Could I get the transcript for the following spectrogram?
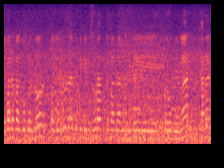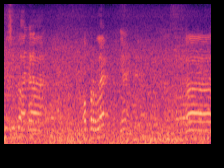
kepada Pak Gubernur. Pak Gubernur nanti bikin surat kepada Menteri Perhubungan karena di situ ada overlap ya uh,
